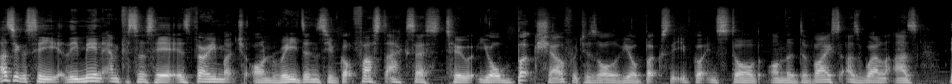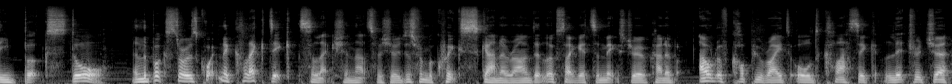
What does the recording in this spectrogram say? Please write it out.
as you can see, the main emphasis here is very much on reading. So you've got fast access to your bookshelf, which is all of your books that you've got installed on the device, as well as the bookstore. And the bookstore is quite an eclectic selection, that's for sure. Just from a quick scan around, it looks like it's a mixture of kind of out of copyright old classic literature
